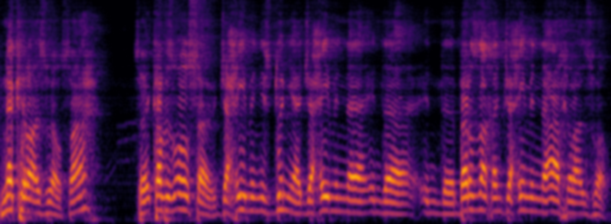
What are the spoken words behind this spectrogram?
Nakira as well, صح? So it covers also Jahim in this dunya, Jahim in the, in the, in the barzakh and Jahim in the akhirah as well.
